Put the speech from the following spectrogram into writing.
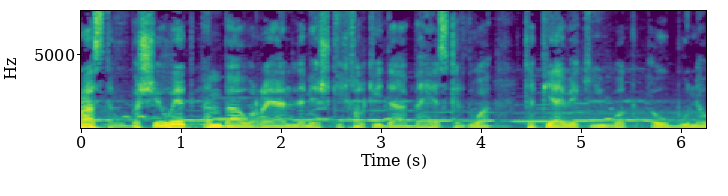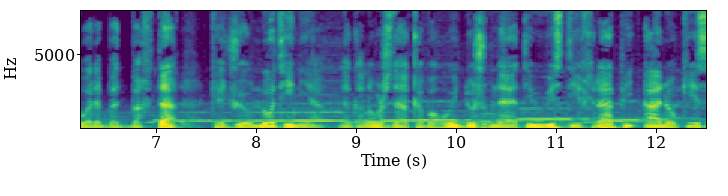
ڕاستە و بە شێوەیەک ئەم باوەڕیان لە مێشکی خەڵکیدا بەهێز کردووە کە پیاوێکی وەک ئەو بوونەوەرە بەدبەختە کە گوێ و لوتی نییە لەگەڵ ئەوشدا کە بەهۆی دوژمنایەتی و ویستی خراپی ئانۆکیس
